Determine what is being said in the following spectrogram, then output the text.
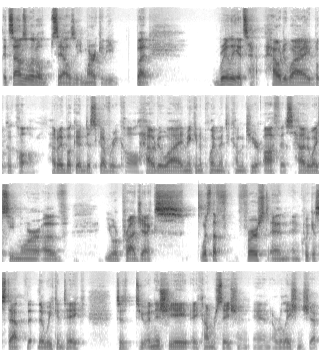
it sounds a little salesy, markety, but really it's how do I book a call? How do I book a discovery call? How do I make an appointment to come into your office? How do I see more of your projects? What's the f- first and, and quickest step that, that we can take to, to initiate a conversation and a relationship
